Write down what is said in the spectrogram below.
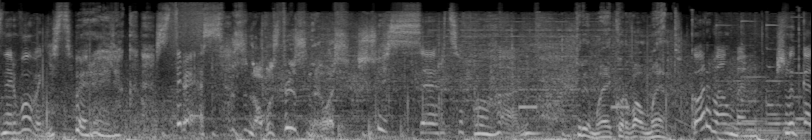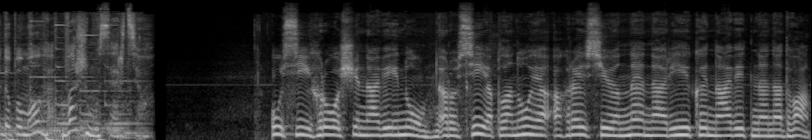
Знервованість, переляк, стрес. Знову спізнилась. Щось серце погано. Тримай корвалмент. Корвалмен. Швидка допомога вашому серцю. Усі гроші на війну. Росія планує агресію не на рік і навіть не на два.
